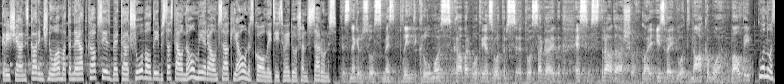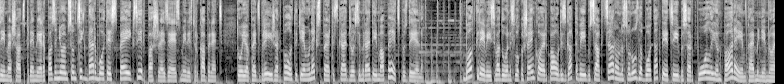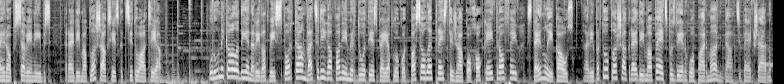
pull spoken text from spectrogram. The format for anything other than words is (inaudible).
Krišjānis Kariņš no amata neatkāpsies, bet ar šo valdības sastāvu nav mierā un sāk jaunas koalīcijas veidošanas sarunas. Es negrasos mest plinti krūmos, kā varbūt viens otrs to sagaida. Es strādāšu, lai izveidotu nākamo valdību. Ko nozīmē šāds premjera paziņojums un cik darboties spējīgs ir pašreizējais ministru kabinets? To jau pēc brīža ar politiķiem un eksperti skaidrosim redzījumā pēcpusdienā. Baltkrievijas vadonis Lukašenko ir paudis gatavību sākt sarunas un uzlabot attiecības ar Poliju un pārējiem kaimiņiem no Eiropas Savienības. Raidījumā plašāks ieskats situācijā. Un unikāla diena arī Latvijas sportā. Vecerīgā faniem ir dot iespēju aplūkot pasaulē prestižāko hokeja trofeju Stanley kausu. Arī par to plašāk raidījumā pēcpusdienu kopā ar mani Dāci Pēkšēnu.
